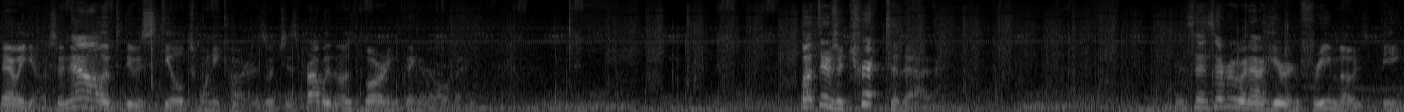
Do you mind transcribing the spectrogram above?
There we go. So now all we have to do is steal 20 cars, which is probably the most boring thing of the whole thing. But there's a trick to that. And since everyone out here in free mode is being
